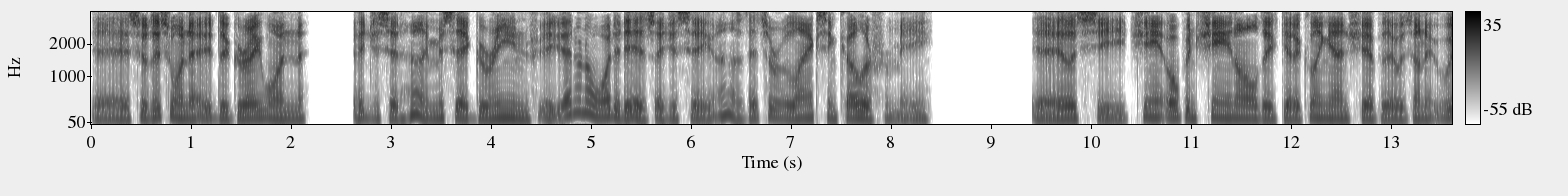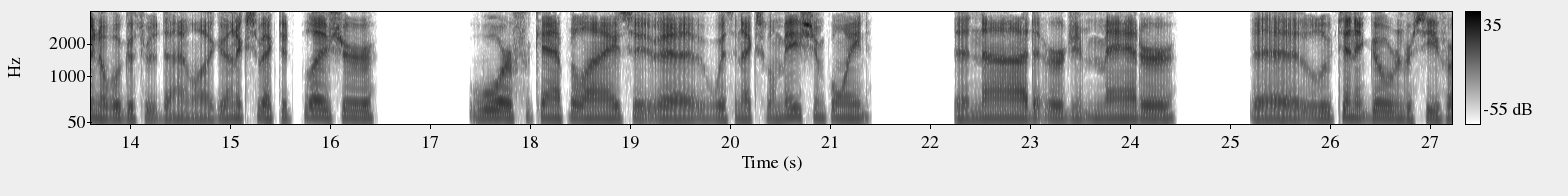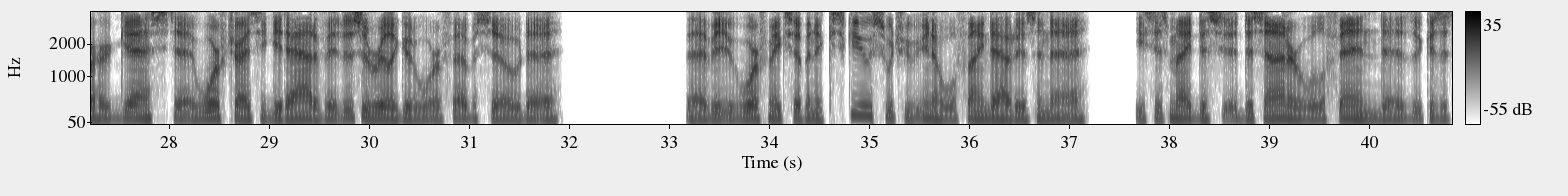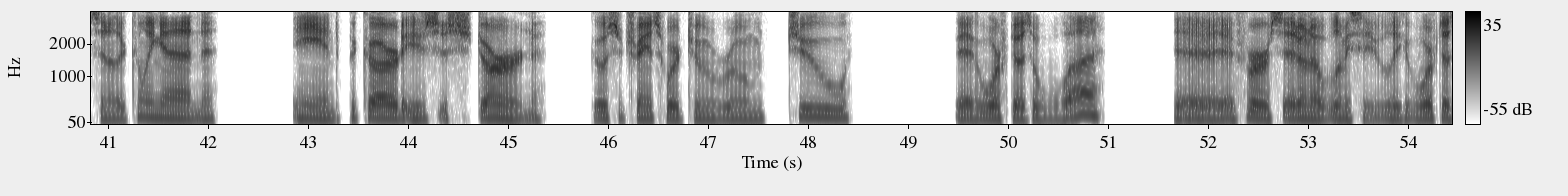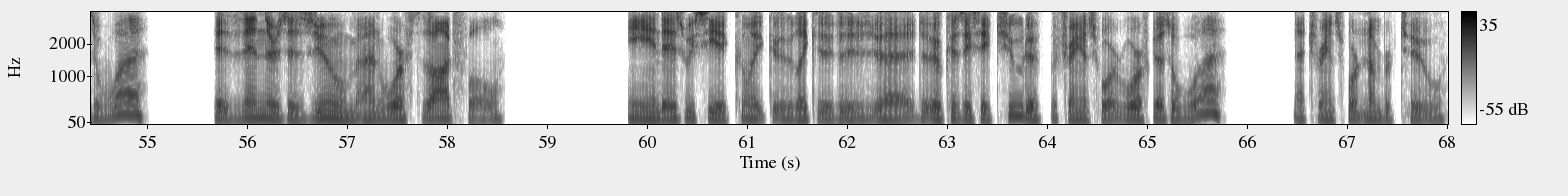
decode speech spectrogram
Uh, so this one, uh, the gray one, I just said, huh, I miss that green. I don't know what it is. I just say, oh, that's a relaxing color for me. Uh, let's see, open channel. They get a Klingon ship that was on. We know we'll go through the dialogue. Unexpected pleasure. Worf capitalized uh, with an exclamation point. A nod. Urgent matter. Uh, Lieutenant, go and receive our guest. Uh, Worf tries to get out of it. This is a really good Worf episode. Uh, uh, Worf makes up an excuse, which, you know, we'll find out isn't, uh, he says, my dis- dishonor will offend uh, because it's another Klingon. And Picard is stern, goes to transport to room two. Uh, Worf does a what? Uh, first, I don't know. Let me see. Like Worf does a what? Uh, then there's a zoom on Worf thoughtful. And as we see it, like, like, because uh, uh they say two to transport, Worf does a what? Not transport number two.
